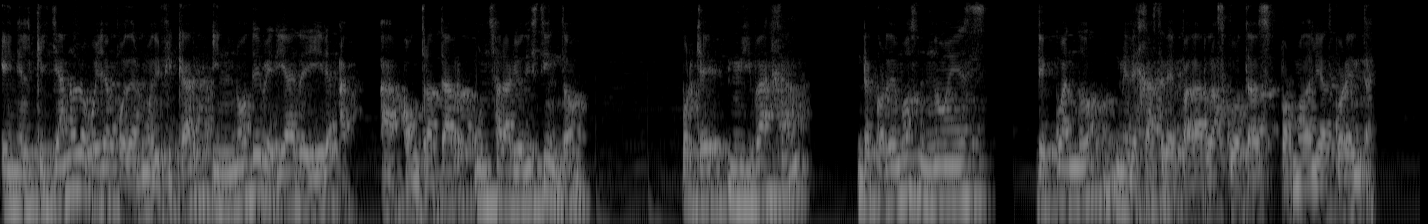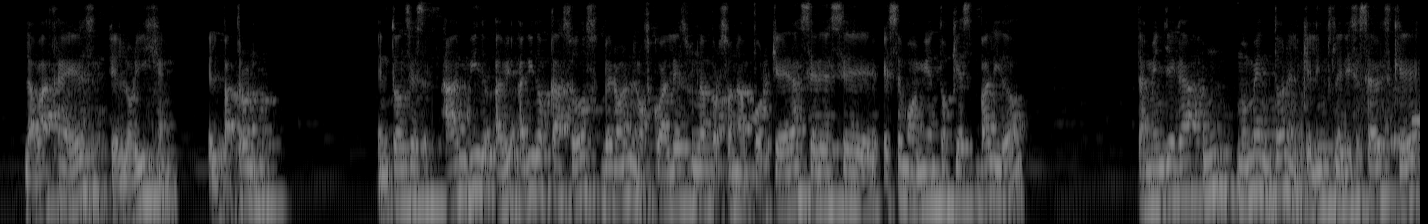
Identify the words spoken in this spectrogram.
en el que ya no lo voy a poder modificar y no debería de ir a, contratar un salario distinto, porque mi baja, recordemos, no es de cuando me dejaste de pagar las cuotas por modalidad 40. La baja es el origen, el patrón. Entonces, ha habido, ha habido casos, Verón, en los cuales una persona, por querer hacer ese, ese movimiento que es válido, también llega un momento en el que el IMSS le dice, ¿sabes qué?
